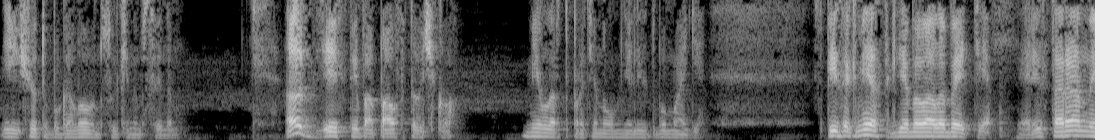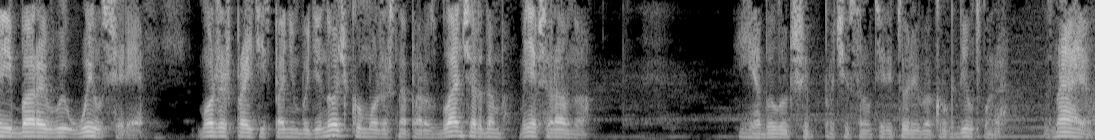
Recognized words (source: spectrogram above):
И еще тупоголовым сукиным сыном. Вот здесь ты попал в точку. Миллард протянул мне лист бумаги. Список мест, где бывала Бетти. Рестораны и бары в Уилшире. Можешь пройтись по ним в одиночку, можешь на пару с Бланчардом, мне все равно. Я бы лучше прочесал территорию вокруг Билтмора. Знаю,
